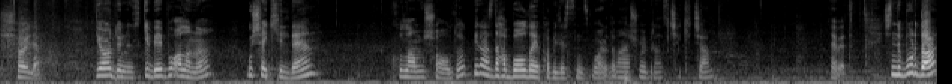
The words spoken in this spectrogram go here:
Şöyle. Gördüğünüz gibi bu alanı bu şekilde kullanmış olduk. Biraz daha bol da yapabilirsiniz bu arada. Ben şöyle biraz çekeceğim. Evet. Şimdi burada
